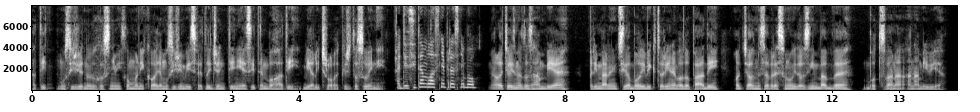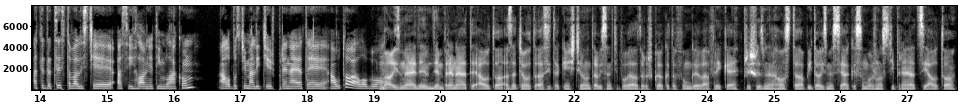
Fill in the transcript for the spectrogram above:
a ty musíš jednoducho s nimi komunikovať a musíš im vysvetliť, že ty nie si ten bohatý biely človek, že to sú iní. A kde si tam vlastne presne bol? My leteli sme do Zambie, primárny cieľ boli Viktoríne vodopády, odtiaľ sme sa presunuli do Zimbabwe, Botswana a Namibia. A teda cestovali ste asi hlavne tým vlákom? Alebo ste mali tiež prenajaté auto? Alebo... Mali sme aj jeden deň prenajaté auto a začalo to asi takým štýlom, to aby som ti povedal trošku, ako to funguje v Afrike. Prišli sme na hostel a pýtali sme si, aké sú možnosti prenajať si auto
